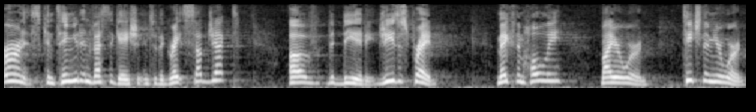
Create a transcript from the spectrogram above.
earnest, continued investigation into the great subject of the deity. Jesus prayed, Make them holy by your word. Teach them your word.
